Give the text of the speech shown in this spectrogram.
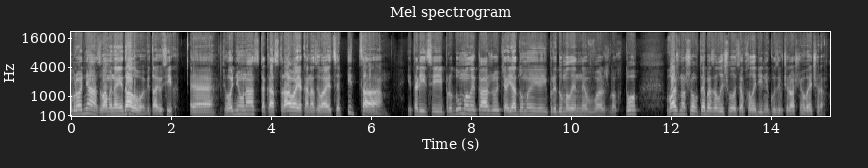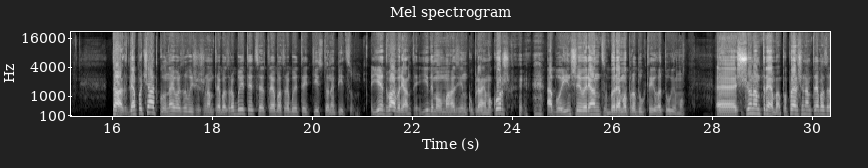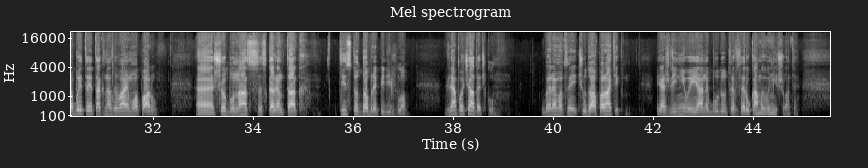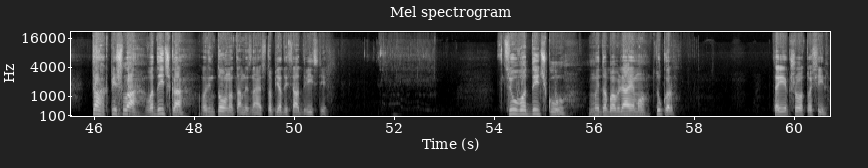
Доброго дня! З вами Наїдалово. Вітаю всіх. Е, сьогодні у нас така страва, яка називається піца. Італійці її придумали, кажуть, а я думаю, її придумали не важно хто. Важно, що в тебе залишилося в холодильнику зі вчорашнього вечора. Так, для початку найважливіше, що нам треба зробити, це треба зробити тісто на піцу. Є два варіанти: їдемо в магазин, купляємо корж, або інший варіант беремо продукти і готуємо. Е, що нам треба? По-перше, нам треба зробити так називаємо опару, е, щоб у нас, скажімо так, тісто добре підійшло. Для початочку беремо цей чудо-апаратик. Я ж лінівий, я не буду це все руками вимішувати. Так, пішла водичка, орієнтовно там, не знаю, 150-200. В цю водичку ми додаємо цукор. Це якщо то сіль.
